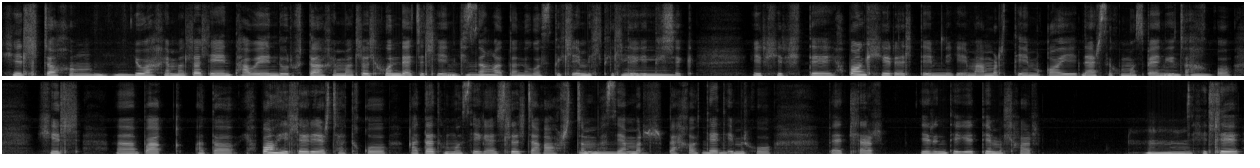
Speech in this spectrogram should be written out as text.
хэл жоохон юу ах юм бол энэ 5 энэ 4-тэй ах юм бол хүнд ажил хийн гэсэн одоо нөгөө сэтгэлийн бэлтгэлтэй гэдэг шиг ирэх хэрэгтэй. Япон гэхээр л тийм нэг юм амар тийм гоё найрсаг хүмүүс байна гэж аахгүй. Хэл баг одоо Япон хэлээр ярьж чадахгүй гадаад хүмүүсийг ажилуулж байгаа орчин бас ямар байх вэ те? Тиймэрхүү байдлаар ерэн тэгээ тийм болохоор хилээ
